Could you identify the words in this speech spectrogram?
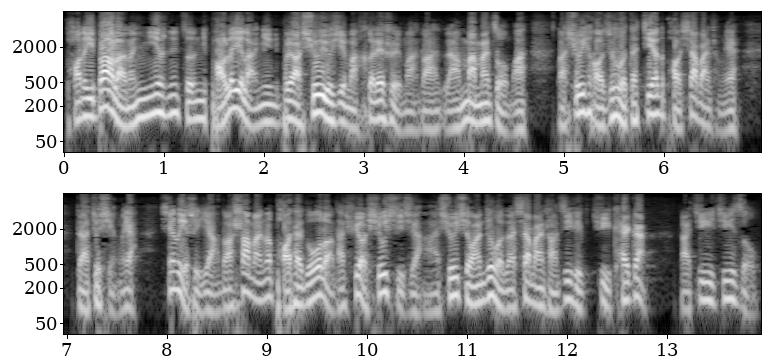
跑到一半了，那你你走你跑累了，你不要休息休息嘛，喝点水嘛，对吧？然后慢慢走嘛，对吧？休息好之后，再接着跑下半程呀，对吧？就行了呀。现在也是一样，对吧？上半程跑太多了，他需要休息一下啊，休息完之后，在下半场继续继续开干。啊，继续继续走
